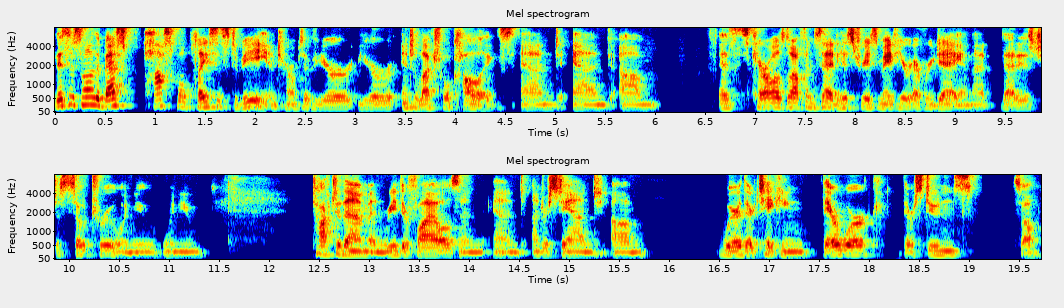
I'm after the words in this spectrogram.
this is one of the best possible places to be in terms of your your intellectual colleagues and and um, as Carol has often said, history is made here every day, and that that is just so true when you when you talk to them and read their files and and understand um, where they're taking their work, their students. So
